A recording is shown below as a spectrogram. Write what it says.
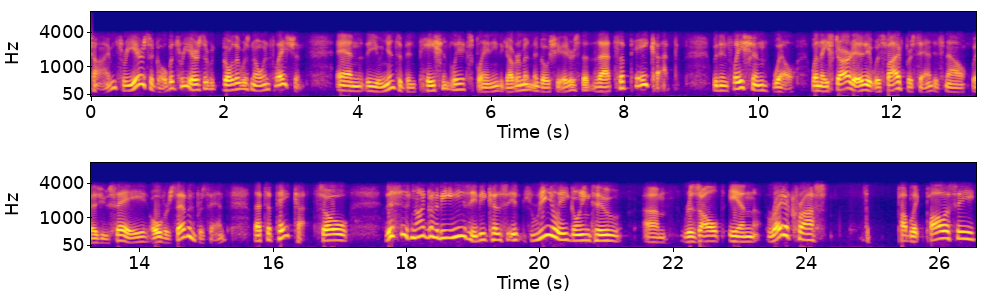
time, three years ago, but three years ago there was no inflation. And the unions have been patiently explaining to government negotiators that that's a pay cut. With inflation, well, when they started, it was 5%. It's now, as you say, over 7%. That's a pay cut. So this is not going to be easy because it's really going to um, result in right across the public policy,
